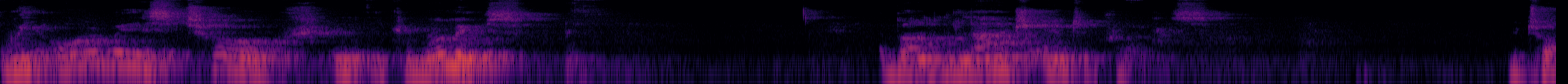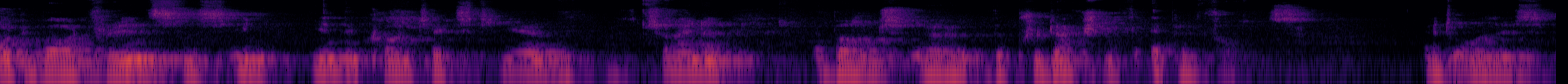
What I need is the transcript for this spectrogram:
We always talk in economics about large enterprises. We talk about, for instance, in, in the context here with, with China, about uh, the production of Apple phones and all this.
